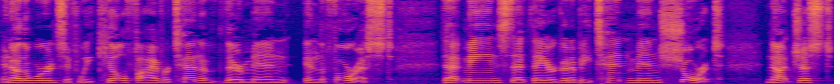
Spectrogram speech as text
In other words, if we kill five or ten of their men in the forest, that means that they are going to be 10 men short, not just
